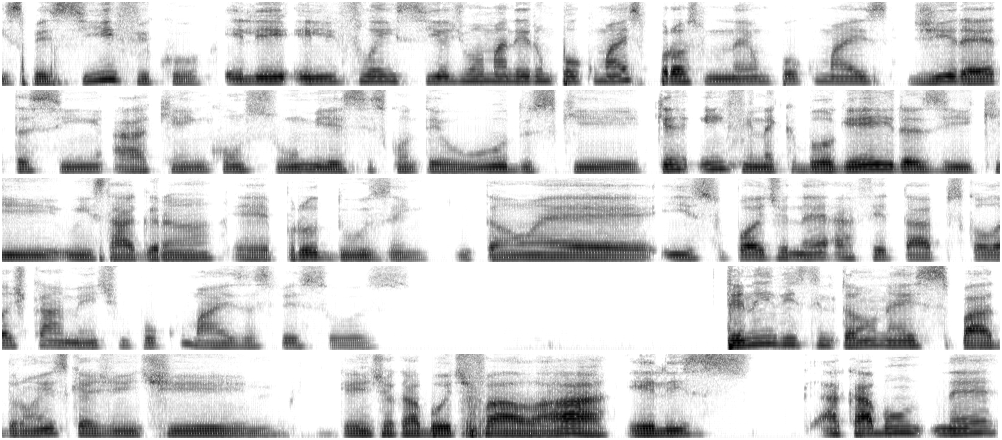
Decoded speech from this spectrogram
específico, ele, ele influencia de uma maneira um pouco mais próxima, né, um pouco mais direta, assim, a quem consome esses conteúdos que, que enfim, né, que blogueiras e que o Instagram é, produzem. Então, é, isso pode, né, afetar psicologicamente um pouco mais as pessoas. Tendo em vista, então, né, esses padrões que a gente que a gente acabou de falar, eles acabam, né,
